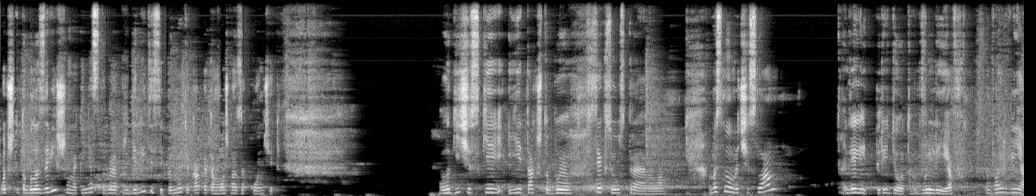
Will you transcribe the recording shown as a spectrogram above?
вот что-то было зависшее, наконец-то вы определитесь и поймете, как это можно закончить логически и так, чтобы всех все устраивало. 8 числа Лилит перейдет в Лев, во Льве.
